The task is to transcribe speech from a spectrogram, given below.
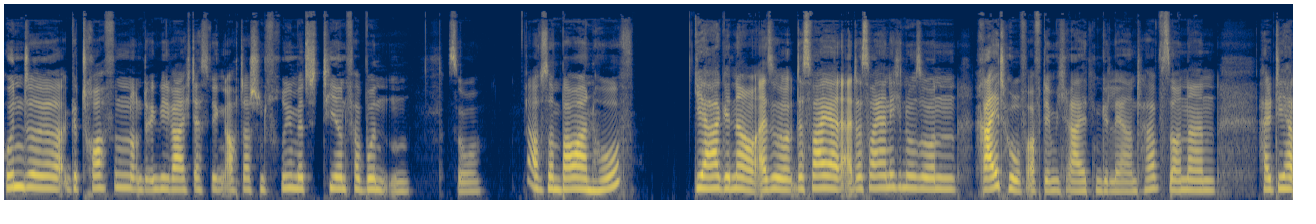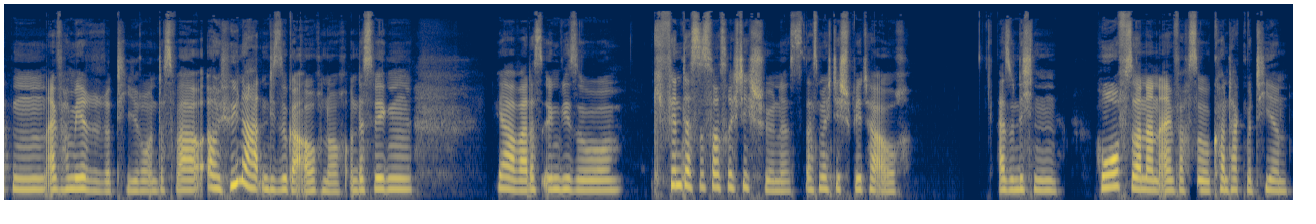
Hunde getroffen und irgendwie war ich deswegen auch da schon früh mit Tieren verbunden. So. Auf so einem Bauernhof? Ja, genau. Also das war ja, das war ja nicht nur so ein Reithof, auf dem ich reiten gelernt habe, sondern halt die hatten einfach mehrere Tiere und das war, oh, Hühner hatten die sogar auch noch und deswegen, ja, war das irgendwie so. Ich finde, das ist was richtig Schönes. Das möchte ich später auch. Also nicht ein Hof, sondern einfach so Kontakt mit Tieren.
